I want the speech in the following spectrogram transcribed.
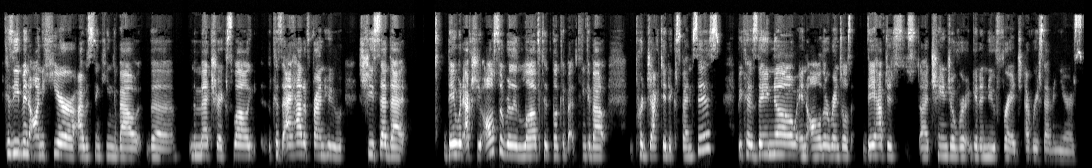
because even on here, I was thinking about the the metrics. Well, because I had a friend who she said that they would actually also really love to look about think about projected expenses because they know in all their rentals they have to uh, change over get a new fridge every seven years.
